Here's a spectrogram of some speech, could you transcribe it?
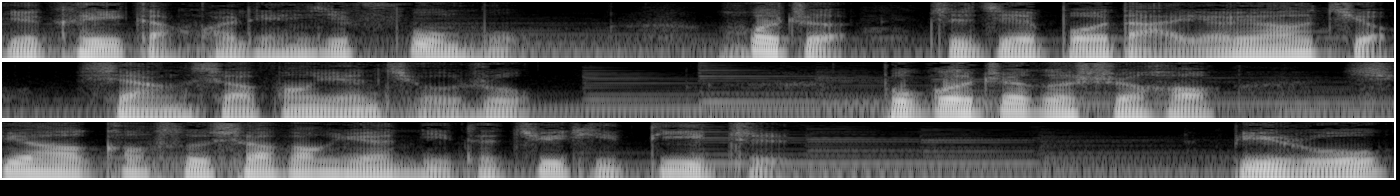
也可以赶快联系父母，或者直接拨打幺幺九向消防员求助。不过这个时候需要告诉消防员你的具体地址，比如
